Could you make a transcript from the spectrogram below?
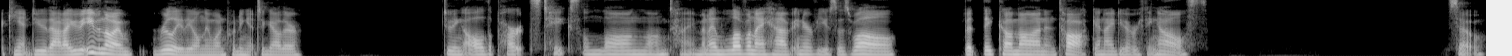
I can't do that. I, even though I'm really the only one putting it together, doing all the parts takes a long, long time. And I love when I have interviews as well, but they come on and talk and I do everything else. So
